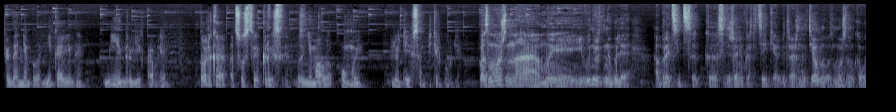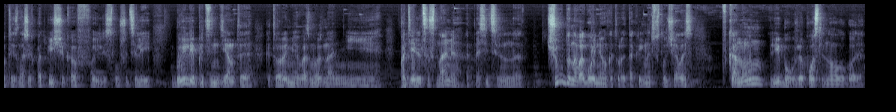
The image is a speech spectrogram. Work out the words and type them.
когда не было ни ковида, ни других проблем. Только отсутствие крысы занимало умы людей в Санкт-Петербурге. Возможно, мы и вынуждены были обратиться к содержанию картотеки арбитражных дел, но, возможно, у кого-то из наших подписчиков или слушателей были прецеденты, которыми, возможно, они поделятся с нами относительно чуда новогоднего, которое так или иначе случалось в канун, либо уже после Нового года.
